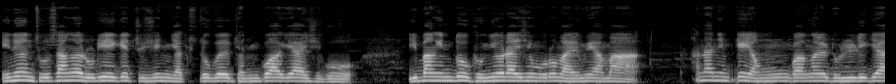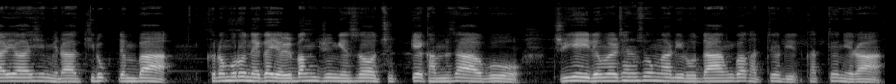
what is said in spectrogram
이는 조상을 우리에게 주신 약속을 견고하게 하시고 이방인도 긍휼하심으로 말미암아 하나님께 영광을 돌리게 하려 하심이라 기록된 바 그러므로 내가 열방 중에서 주께 감사하고 주의 이름을 찬송하리로다 함과 같으리, 같으니라.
